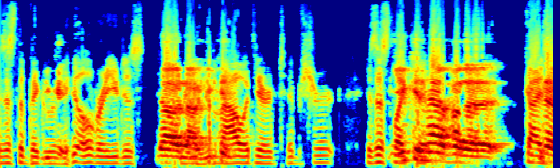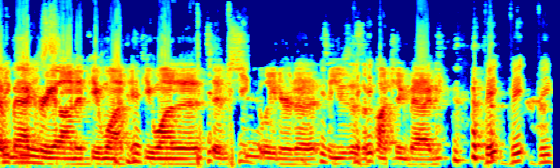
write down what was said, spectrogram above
Is this the big you reveal can, where you just no no you come out with your tip shirt? Is this like you can the, have a guys can have Macri on if you want if you want a tip shirt leader to, to use as a punching bag. big big big,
